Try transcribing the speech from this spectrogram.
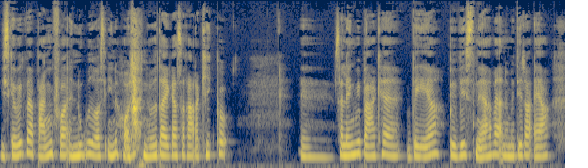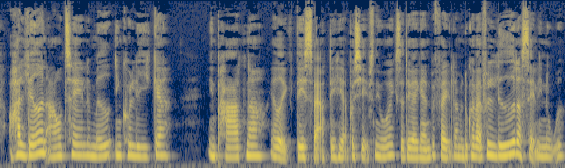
Vi skal jo ikke være bange for, at nuet også indeholder noget, der ikke er så rart at kigge på. Øh, så længe vi bare kan være bevidst nærværende med det, der er, og har lavet en aftale med en kollega, en partner, jeg ved ikke, det er svært det her på chefsniveau, ikke? så det vil jeg ikke anbefale dig, men du kan i hvert fald lede dig selv i nuet.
